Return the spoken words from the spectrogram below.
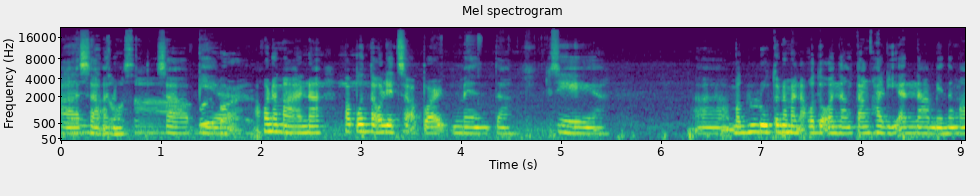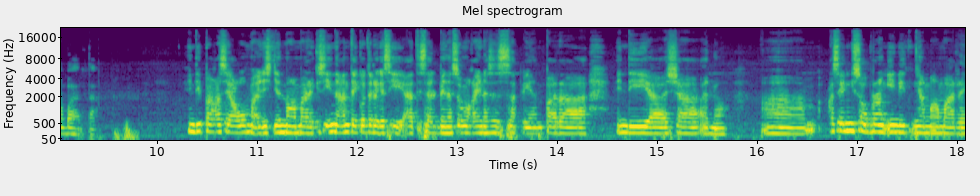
ah, sa ano, sa sa pier. Ako naman na papunta ulit sa apartment ah, kasi ah, magluluto naman ako doon ng tanghalian namin ng mga bata. Hindi pa kasi ako maalis din mga mare kasi inaantay ko talaga si Ate Salve na sumakay na sa sasakyan para hindi ah, siya ano um, kasi sobrang init nga mga mare.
